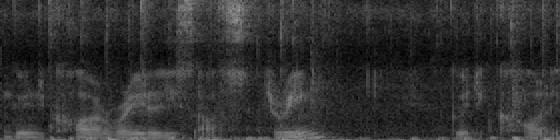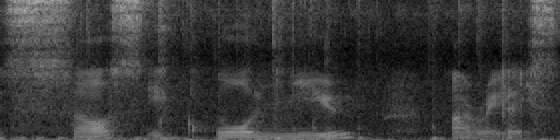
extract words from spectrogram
I'm going to call array list of string. I'm going to call it source equal new uh, array list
